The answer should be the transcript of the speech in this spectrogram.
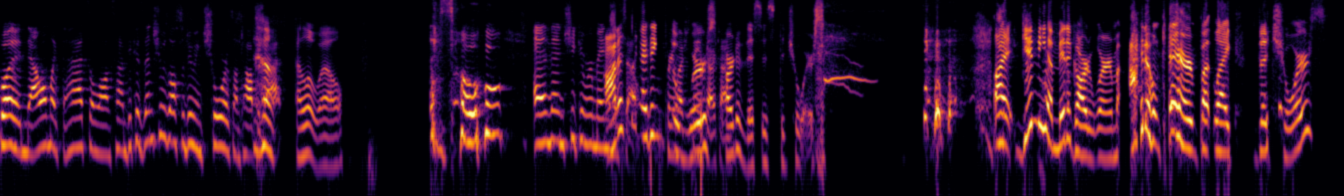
But now I'm like, that's a long time because then she was also doing chores on top of that. LOL. so, and then she can remain Honestly, I think pretty the much the worst part of this is the chores. All right, give me a Middengard Wyrm. I don't care, but like the chores,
